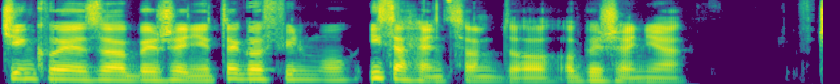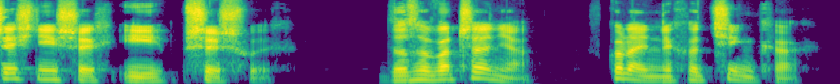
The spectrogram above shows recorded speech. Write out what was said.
Dziękuję za obejrzenie tego filmu i zachęcam do obejrzenia wcześniejszych i przyszłych. Do zobaczenia w kolejnych odcinkach.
